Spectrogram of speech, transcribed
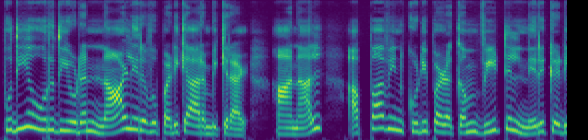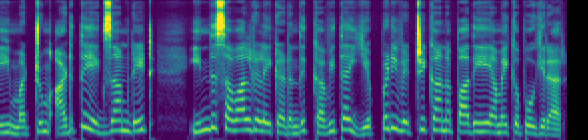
புதிய உறுதியுடன் நாளிரவு படிக்க ஆரம்பிக்கிறாள். ஆனால் அப்பாவின் குடிப்பழக்கம் வீட்டில் நெருக்கடி மற்றும் அடுத்த எக்ஸாம் டேட் இந்த சவால்களை கடந்து கவிதா எப்படி வெற்றிக்கான பாதையை அமைக்கப் போகிறார்?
